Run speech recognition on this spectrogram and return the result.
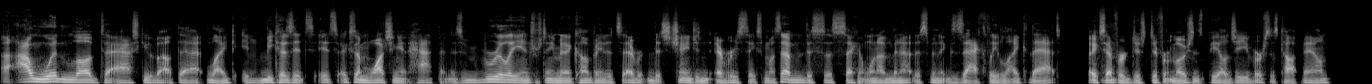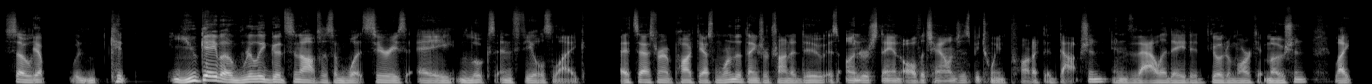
I would love to ask you about that, like because it's it's because I'm watching it happen. It's really interesting. I'm in a company that's ever that's changing every six months. I've, this is the second one I've been at that's been exactly like that, except mm-hmm. for just different motions, PLG versus top down. So, yep. Can, you gave a really good synopsis of what Series A looks and feels like at SaaS Podcast, one of the things we're trying to do is understand all the challenges between product adoption and validated go to market motion, like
